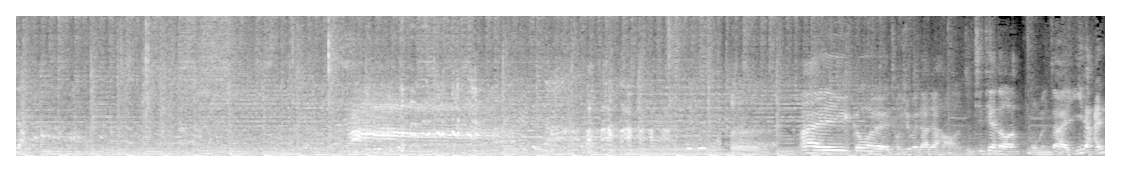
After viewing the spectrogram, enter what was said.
痒。嗨，各位同学们，大家好！就今天呢，我们在宜兰，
